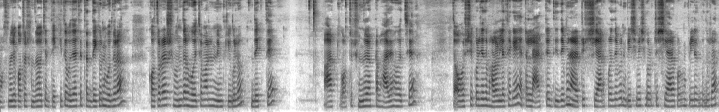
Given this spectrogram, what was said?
মশমজে কত সুন্দর হয়েছে দেখিতে বোঝা যাচ্ছে। তা দেখুন বন্ধুরা, কতটা সুন্দর হয়েছে আমার নিমকিগুলো দেখতে। আর কত সুন্দর একটা ভাজা হয়েছে। তো অবশ্যই করে যদি ভালো লেগে থাকে একটা লাইকটা দিয়ে দেবেন আর একটু শেয়ার করে দেবেন। বেশি বেশি করে একটু শেয়ার করুন প্লিজ বন্ধুরা।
